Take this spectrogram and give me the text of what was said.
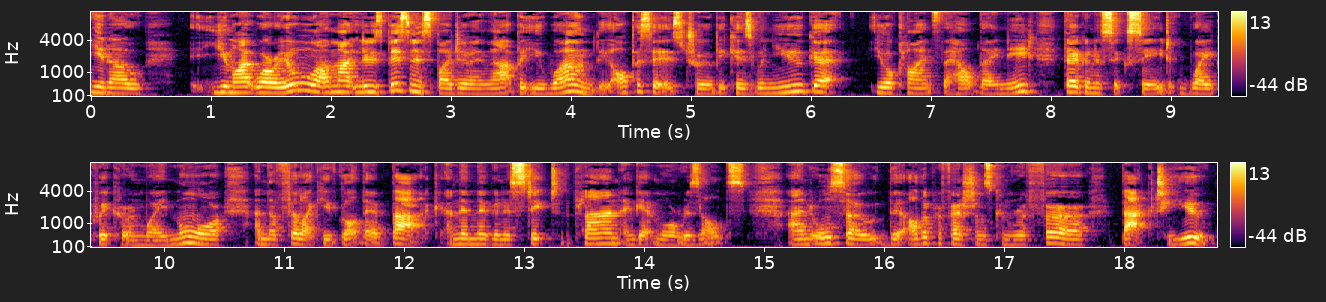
you know, you might worry, oh, I might lose business by doing that, but you won't. The opposite is true because when you get your clients the help they need, they're going to succeed way quicker and way more, and they'll feel like you've got their back, and then they're going to stick to the plan and get more results. And also, the other professionals can refer back to you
